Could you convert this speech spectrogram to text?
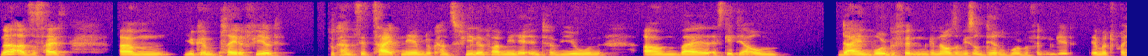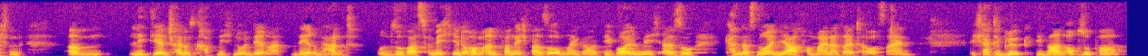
Ne? Also das heißt, ähm, you can play the field. Du kannst dir Zeit nehmen, du kannst viele Familien interviewen, ähm, weil es geht ja um dein Wohlbefinden, genauso wie es um deren Wohlbefinden geht. Dementsprechend ähm, liegt die Entscheidungskraft nicht nur in deren, deren Hand. Und so war es für mich jedoch am Anfang. Ich war so, oh mein Gott, die wollen mich, also kann das nur ein Ja von meiner Seite aus sein. Ich hatte Glück, die waren auch super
